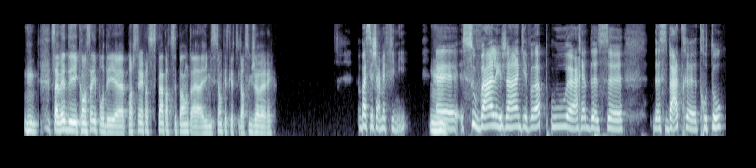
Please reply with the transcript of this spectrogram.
Ça avait des conseils pour des euh, prochains participants, participantes à l'émission. Qu'est-ce que tu leur suggérerais? Ben, c'est jamais fini. Mhm. Euh, souvent, les gens give up ou arrêtent de se, de se battre trop tôt.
